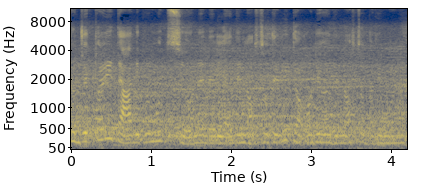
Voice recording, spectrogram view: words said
progettualità di promozione del, del nostro territorio e del nostro patrimonio.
